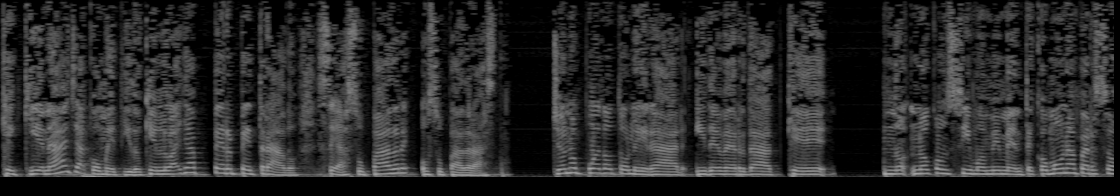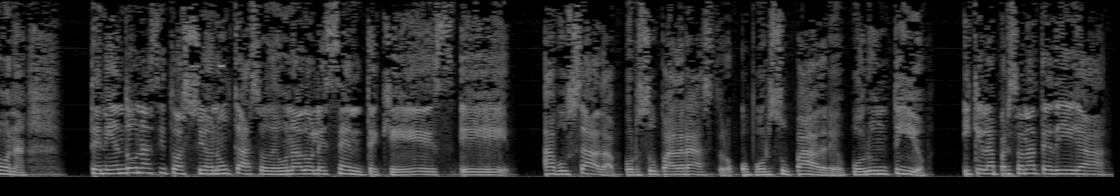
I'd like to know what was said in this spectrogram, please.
que quien haya cometido, quien lo haya perpetrado, sea su padre o su padrastro. Yo no puedo tolerar y de verdad que no, no concibo en mi mente como una persona teniendo una situación, un caso de una adolescente que es eh, abusada por su padrastro o por su padre o por un tío y que la persona te diga,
